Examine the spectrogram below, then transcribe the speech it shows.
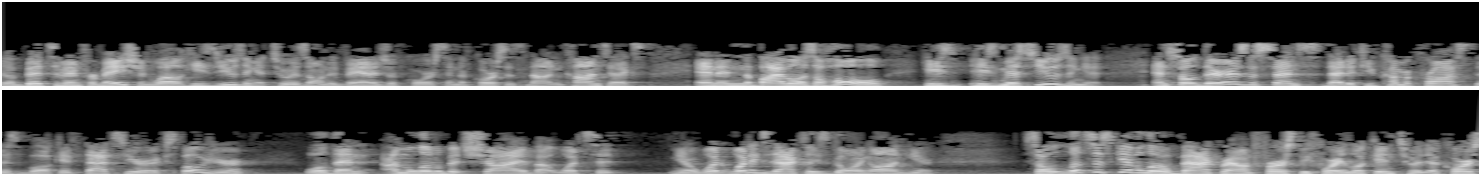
uh, bits of information, well, he's using it to his own advantage, of course, and of course it's not in context. And in the Bible as a whole, he's, he's misusing it. And so there is a sense that if you come across this book, if that's your exposure, well then I'm a little bit shy about what's it, you know, what, what exactly is going on here. So let's just give a little background first before I look into it. Of course,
